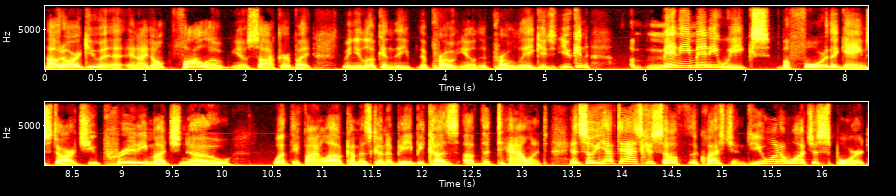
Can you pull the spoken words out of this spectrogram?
I would argue, and I don't follow you know soccer, but when you look in the the pro you know the pro league, you, you can many many weeks before the game starts, you pretty much know what the final outcome is going to be because of the talent. And so you have to ask yourself the question do you want to watch a sport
